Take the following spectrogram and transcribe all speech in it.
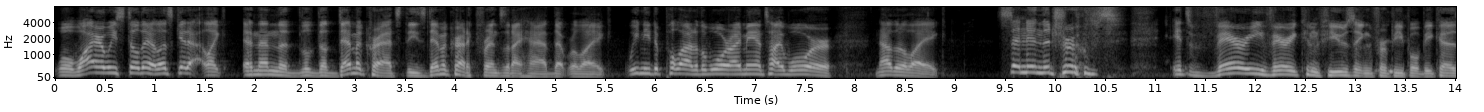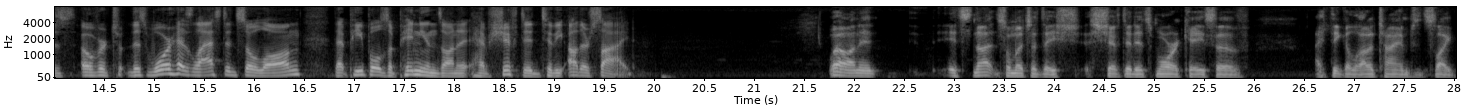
well, why are we still there? Let's get out. Like, and then the, the, the Democrats, these Democratic friends that I had that were like, we need to pull out of the war. I'm anti-war. Now they're like, send in the troops. It's very, very confusing for people because over t- this war has lasted so long that people's opinions on it have shifted to the other side. Well, and it it's not so much that they sh- shifted; it's more a case of, I think a lot of times it's like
